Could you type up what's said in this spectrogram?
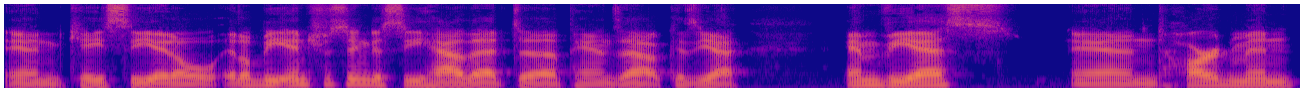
and KC, it'll it'll be interesting to see how that uh, pans out because yeah, MVS and Hardman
